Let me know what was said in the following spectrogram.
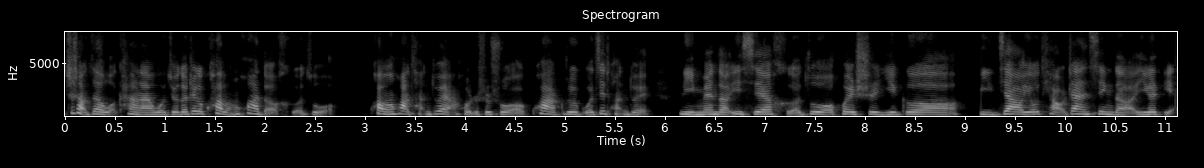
至少在我看来，我觉得这个跨文化的合作、跨文化团队啊，或者是说跨这个国际团队里面的一些合作，会是一个比较有挑战性的一个点。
